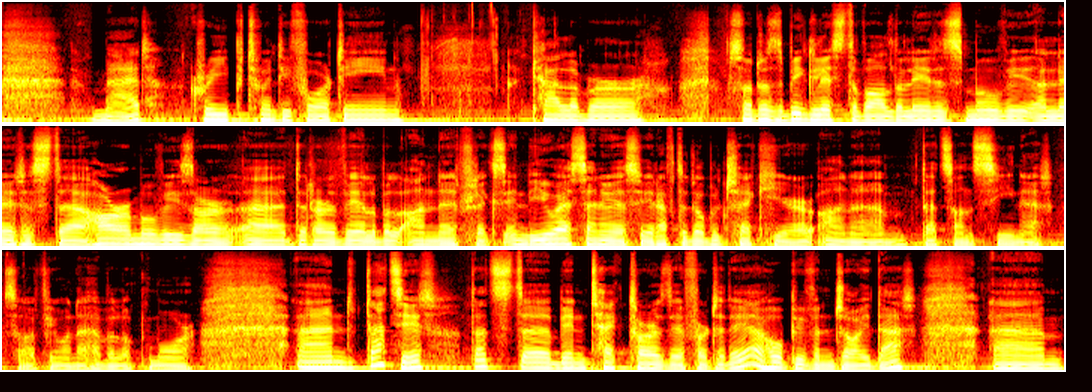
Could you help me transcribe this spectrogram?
mad. Creep 2014. Caliber. So there's a big list of all the latest movie, uh, latest uh, horror movies are uh, that are available on Netflix in the US anyway. So you'd have to double check here on um, that's on CNET. So if you want to have a look more, and that's it. That's uh, been Tech Thursday for today. I hope you've enjoyed that. Um,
